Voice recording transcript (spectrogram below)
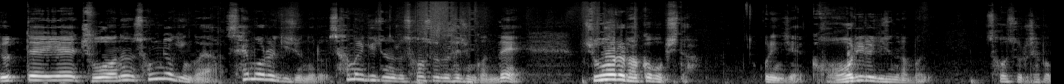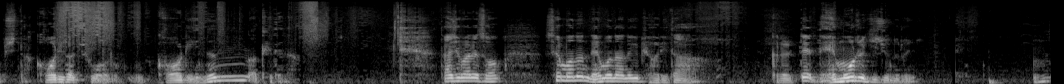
요때의 주어는 속력인 거야. 세모를 기준으로, 3을 기준으로 서술을 해준 건데 주어를 바꿔봅시다. 우리 이제 거리를 기준으로 한번 서술을 해봅시다. 거리가 주어로. 거리는 어떻게 되나? 다시 말해서 세모는 네모 나누기 별이다. 그럴 때 네모를 기준으로 음,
